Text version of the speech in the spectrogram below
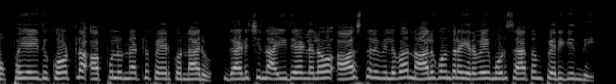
ముప్పై ఐదు కోట్ల అప్పులున్నట్లు పేర్కొన్నారు. గడిచిన ఐదేళ్ళలో ఆస్తుల విలువ నాలుగు వందల ఇరవై మూడు శాతం పెరిగింది.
